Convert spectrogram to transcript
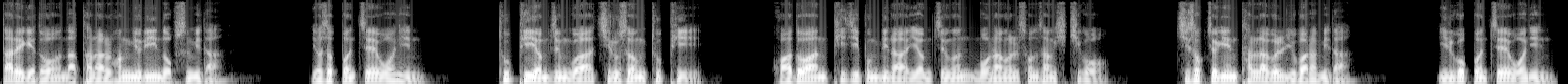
딸에게도 나타날 확률이 높습니다. 여섯 번째 원인. 두피 염증과 지루성 두피. 과도한 피지 분비나 염증은 모낭을 손상시키고 지속적인 탈락을 유발합니다. 일곱 번째 원인.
